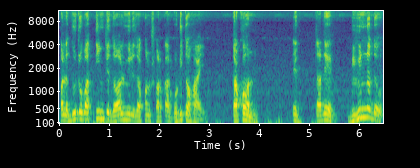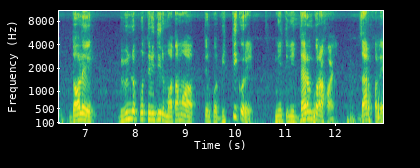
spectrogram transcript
ফলে দুটো বা তিনটে দল মিলে যখন সরকার গঠিত হয়, তখন তাদের বিভিন্ন দলের বিভিন্ন প্রতিনিধির মতামতের উপর ভিত্তি করে নীতি নির্ধারণ করা হয়, যার ফলে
